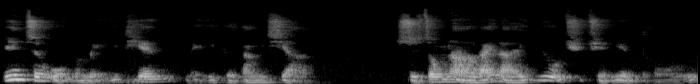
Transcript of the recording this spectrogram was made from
因着我们每一天每一个当下，始终那来来又去去念头，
